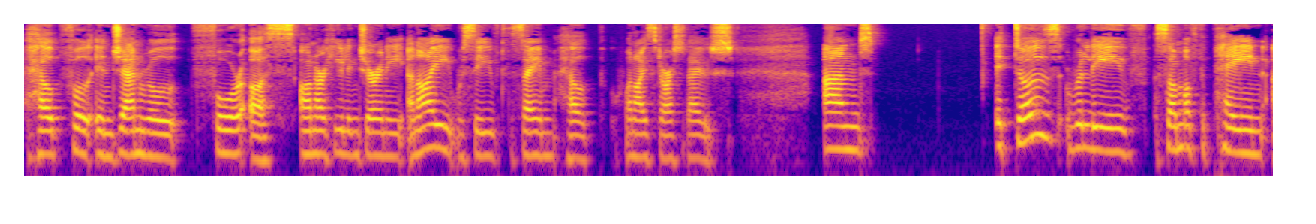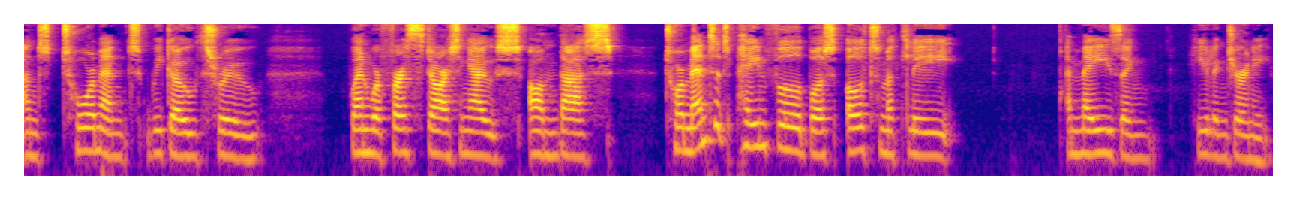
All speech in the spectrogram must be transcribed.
helpful in general for us on our healing journey. And I received the same help when I started out. And it does relieve some of the pain and torment we go through when we're first starting out on that tormented, painful, but ultimately amazing healing journey.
